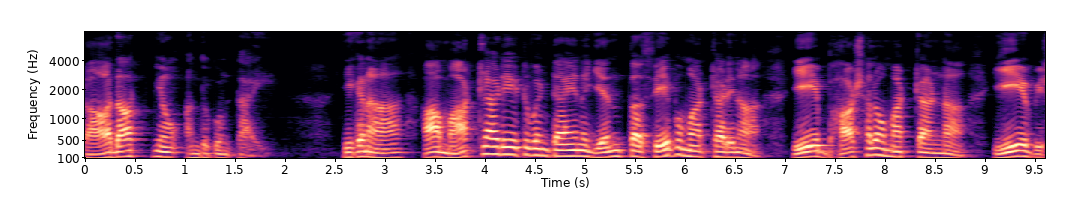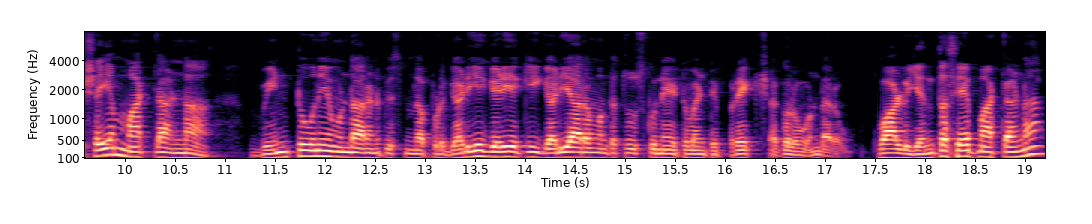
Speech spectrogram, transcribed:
తాదాత్మ్యం అందుకుంటాయి. ఇకన ఆ మాట్లాడేటువంటి ఆయన ఎంతసేపు మాట్లాడినా ఏ భాషలో మాట్లాడినా ఏ విషయం మాట్లాడినా వింటూనే ఉండాలనిపిస్తుంది అప్పుడు గడియ గడియకి గడియారం వంక చూసుకునేటువంటి ప్రేక్షకులు ఉండరు. వాళ్ళు ఎంతసేపు మాట్లాడినా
